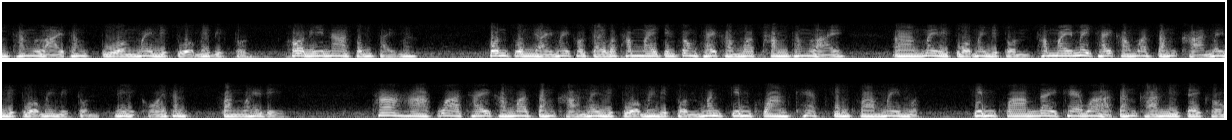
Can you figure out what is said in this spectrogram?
ำทั้งหลายทั้งปวง ไม่มีตัวไม่มีตน ข้อนี้น่าสงสัยมาก คนส่วนใหญ่ไม่เข้าใจว่าทำไมจึงต้องใช้คำว่าทำทั้งหลายไม่มีตัวไม่มีตนทำไมไม่ใช้คำว่าสังขารไม่มีตัวไม่มีตน นี่ขอให้ท่านฟังไว้ให้ดี ถ้าหากว่าใช้คำว่าสังขารไม่มีตัวไม่มีตน มันกินความแคบกินความไม่หมด นความได้แค่ว่าสังขารมีใจครอง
